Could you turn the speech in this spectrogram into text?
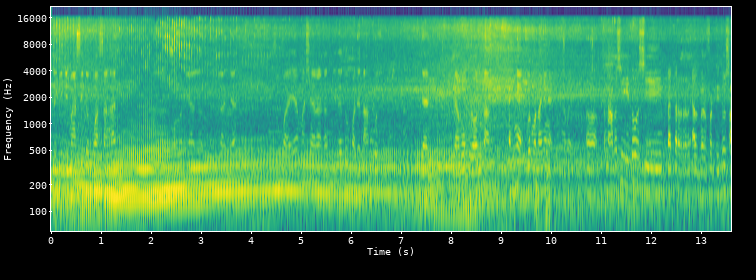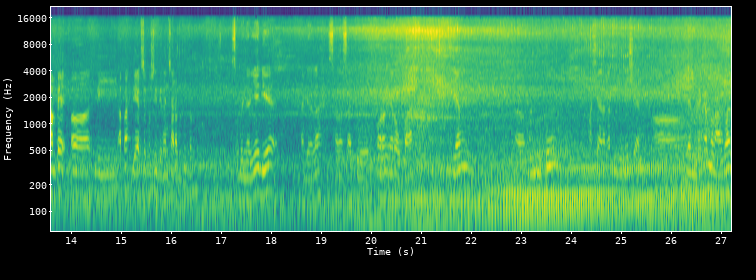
legitimasi kekuasaan eh, kolonial Belanda supaya masyarakat kita tuh pada takut dan gak mau berontak. Eh, Nge, gue mau nanya, Nge. Eh, kenapa sih itu si Peter Elberfeld itu sampai eh, di apa dieksekusi dengan cara begitu? Sebenarnya dia adalah salah satu orang Eropa yang eh, mendukung masyarakat Indonesia dan mereka melawan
